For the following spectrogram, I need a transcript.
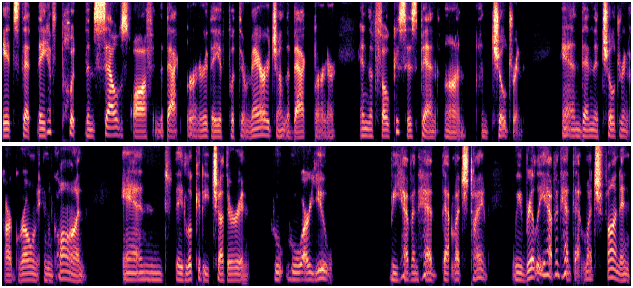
it's that they have put themselves off in the back burner. They have put their marriage on the back burner, and the focus has been on on children. And then the children are grown and gone, and they look at each other and who who are you? We haven't had that much time. We really haven't had that much fun. And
